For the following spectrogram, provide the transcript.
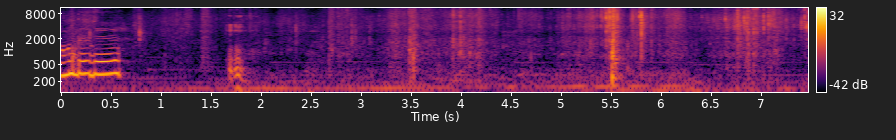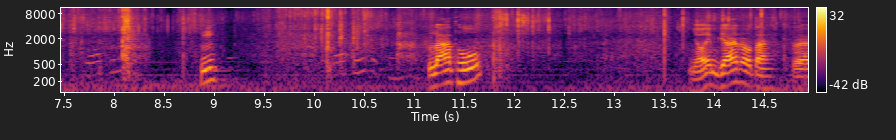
Con đưa đi. Ừ? lá thuốc nhỏ em gái đâu ta ra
